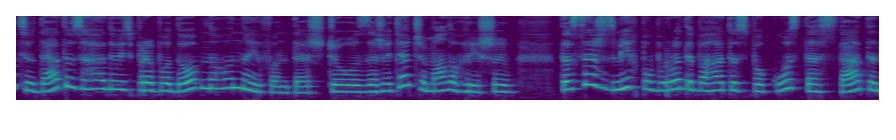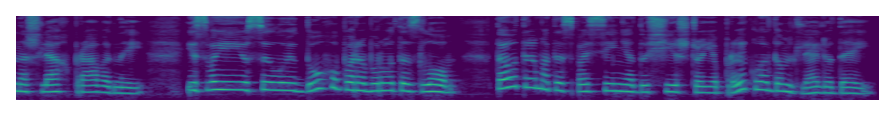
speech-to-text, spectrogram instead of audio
у цю дату згадують преподобного Нифонта, що за життя чимало грішив, та все ж зміг побороти багато спокус та стати на шлях праведний, і своєю силою духу перебороти зло та отримати спасіння душі, що є прикладом для людей.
